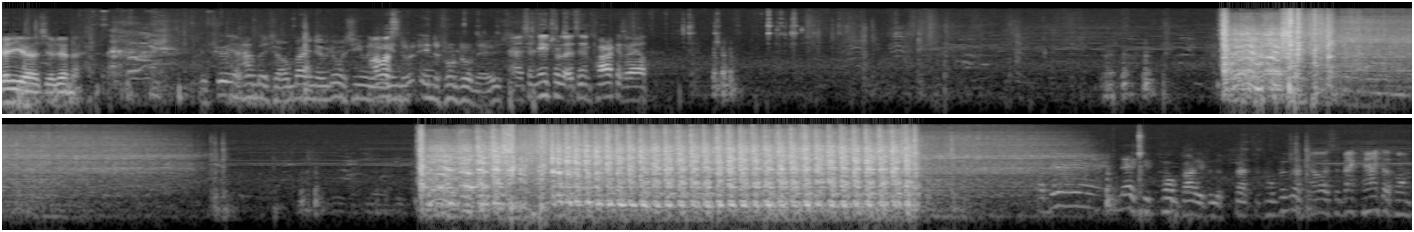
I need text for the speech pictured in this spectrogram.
video as you're doing it. I'm sure your handbrake's on by now. We don't see you in the, in the front row now. And it's a neutral, it's in park as well. And the electric pump, Barry, from the battery pump, isn't it? No, it's the mechanical pump.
